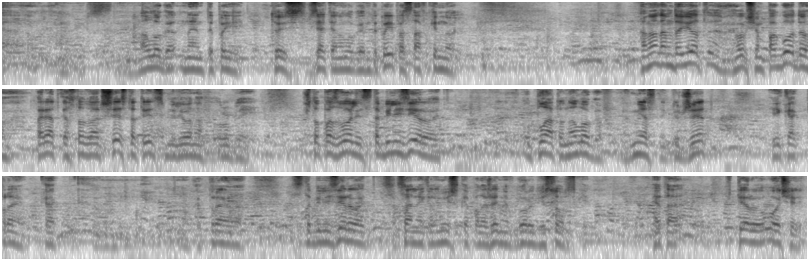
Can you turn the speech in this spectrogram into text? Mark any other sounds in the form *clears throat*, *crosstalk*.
налога на НТПИ, то есть взятие налога на НТПИ по ставке ноль? Оно нам дает, в общем, по году порядка 126-130 миллионов рублей, что позволит стабилизировать уплату налогов в местный бюджет и, как, как, ну, как правило, стабилизировать социально-экономическое положение в городе Сорске. Это в первую очередь.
